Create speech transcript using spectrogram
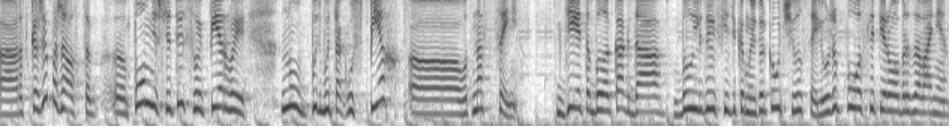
А, Расскажи, пожалуйста, э, помнишь ли ты свой первый, ну, пусть будет так, успех э, вот на сцене? Где это было, когда? Был ли ты физиком или только учился, или уже после первого образования?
